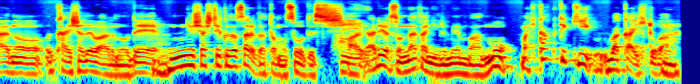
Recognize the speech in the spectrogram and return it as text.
うん、あの、会社ではあるので、うん、入社してくださる方もそうですし、はい、あるいはその中にいるメンバーも、まあ、比較的若い人が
